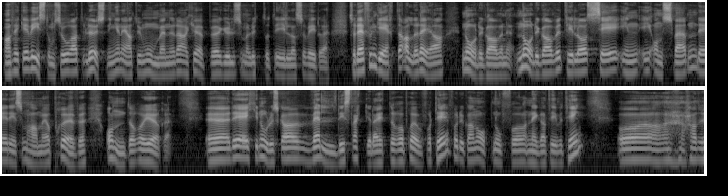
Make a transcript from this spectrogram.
Og han fikk et visdomsord at løsningen er at du må omvende deg og kjøpe gull som er lutret til ild osv. Så, videre. så der fungerte alle de nådegavene. Nådegave til å se inn i åndsverden, det er de som har med å prøve ånder å gjøre. Eh, det er ikke noe du skal veldig strekke deg etter å prøve å få til, for du kan åpne opp for negative ting. Og har du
